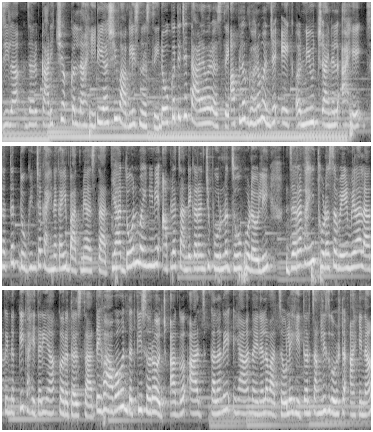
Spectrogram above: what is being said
जिला जर काडीची अक्कल नाही ती अशी वागलीच नसती. डोकं तिचे ताळ्यावर असते. आपलं घर म्हणजे एक न्यूज चॅनल आहे. सतत दोघींच्या काही ना काही बातम्या असतात. या दोन बहिणीने आपल्या चांदेकरांची पूर्ण झोप उडवली. जरा काही थोडासा वेळ मिळाला की नक्की काहीतरी या करत असतात. तेव्हा आबा म्हणतात की सरोज खरंच अगं आज कलाने ह्या नयनाला वाचवले ही तर चांगलीच गोष्ट आहे ना?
